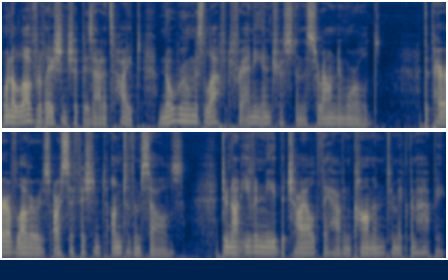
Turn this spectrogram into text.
When a love relationship is at its height, no room is left for any interest in the surrounding world. The pair of lovers are sufficient unto themselves, do not even need the child they have in common to make them happy.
